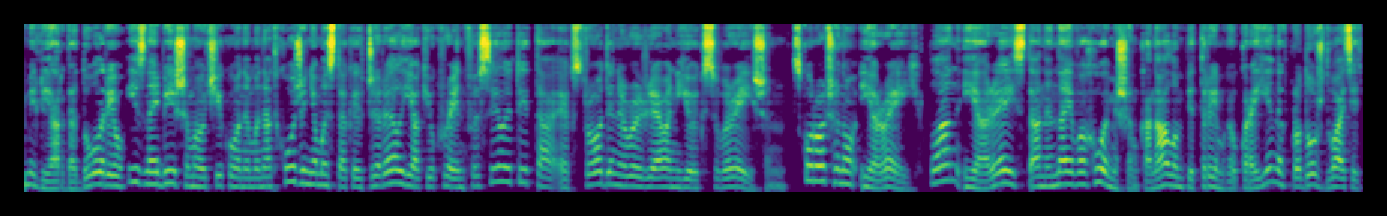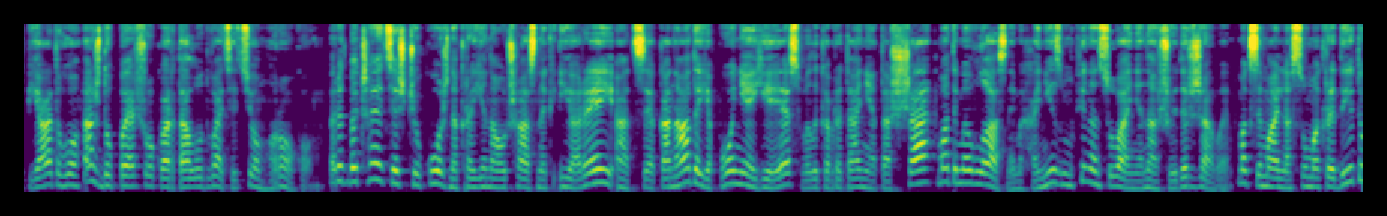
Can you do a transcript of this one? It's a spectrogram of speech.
мільярда доларів із найбільшими очікуваними надходженнями з таких джерел, як Ukraine Facility та Extraordinary Revenue Acceleration, скорочено ERA. План ERA стане найвагомішим каналом підтримки України впродовж 25-го аж до першого кварталу 27-го року. Передбачається, що кожна країна-учасник ERA, а це Канада, Японія, ЄС, Велика Британія та США, матиме власний механізм фінансування нашої держави. Максимальна сума кредиту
